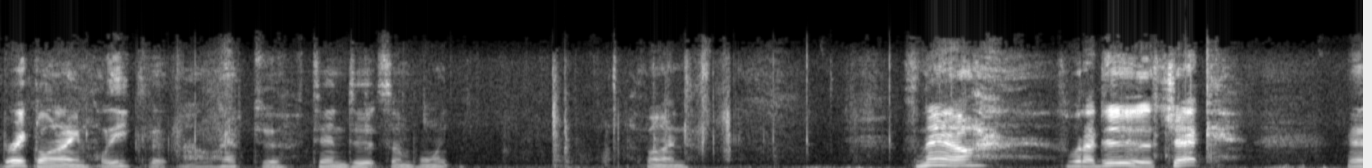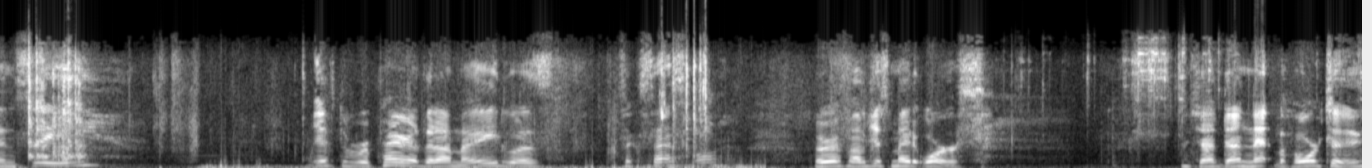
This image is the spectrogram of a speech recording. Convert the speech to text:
brake line leak that I'll have to tend to at some point. Fine. So now, what I do is check and see if the repair that I made was successful or if I've just made it worse. Which I've done that before too.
